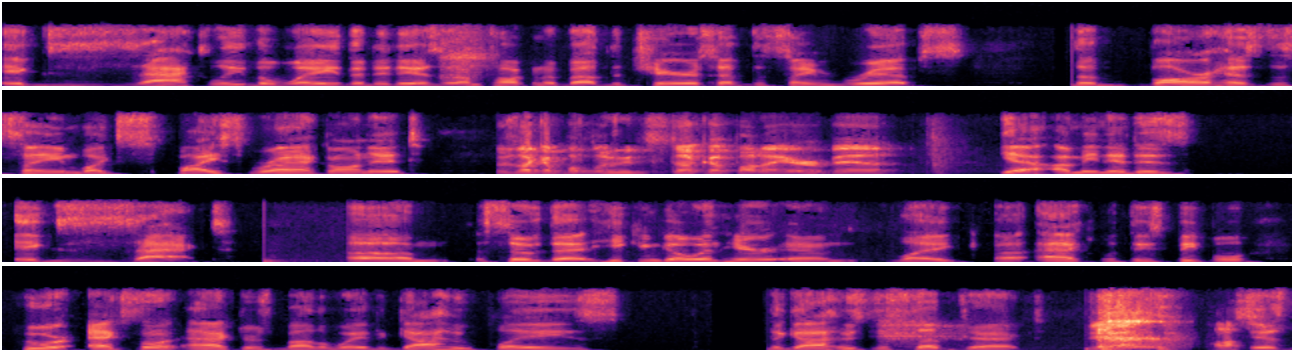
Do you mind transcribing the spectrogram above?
exactly the way that it is. And I'm talking about the chairs have the same rips, the bar has the same like spice rack on it. There's like a balloon stuck up on an air vent. Yeah, I mean it is exact. Um, so that he can go in here and like uh, act with these people who are excellent actors, by the way. The guy who plays the guy who's the subject Yeah, awesome. is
